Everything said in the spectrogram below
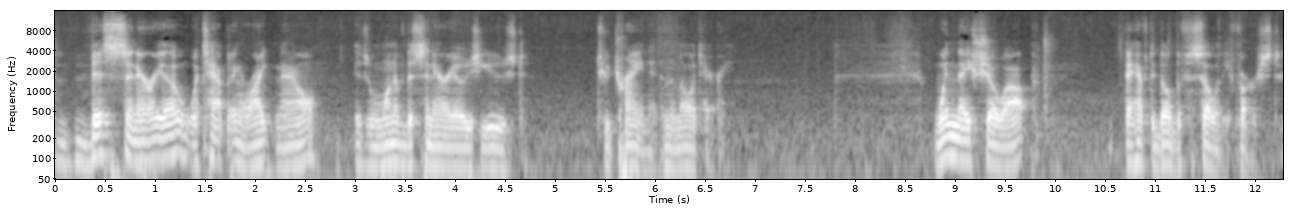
This scenario, what's happening right now, is one of the scenarios used to train in the military. When they show up, they have to build the facility first.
